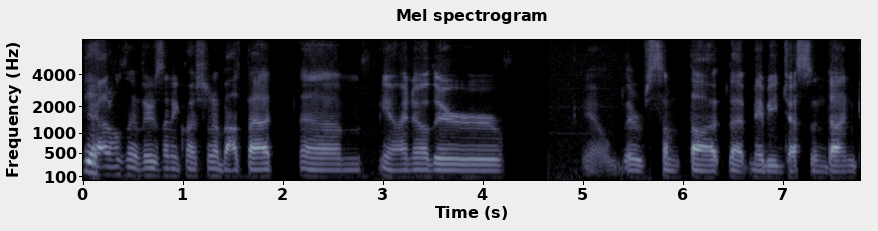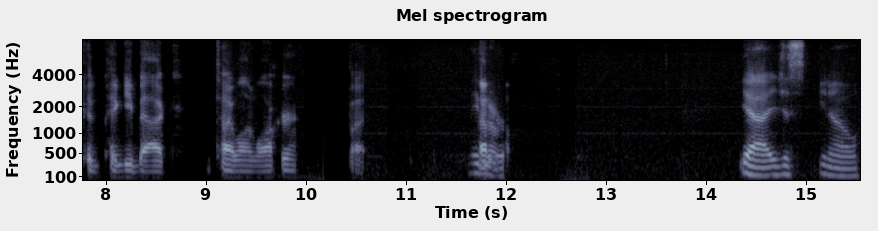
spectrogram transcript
Yeah, I don't think there's any question about that. Um, you know, I know there, you know, there's some thought that maybe Justin Dunn could piggyback Taijuan Walker, but maybe I don't know. Yeah, it just you know,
